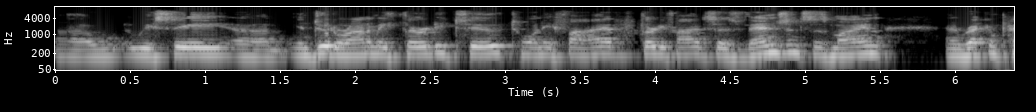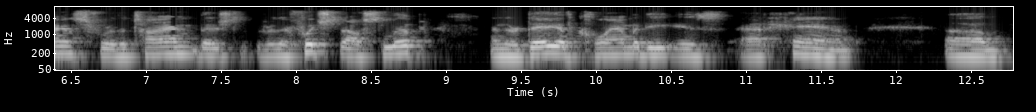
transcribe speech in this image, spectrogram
Uh, we see uh, in Deuteronomy 32, 25, 35 says, "Vengeance is mine, and recompense for the time for their foot shall slip." and their day of calamity is at hand. Um,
